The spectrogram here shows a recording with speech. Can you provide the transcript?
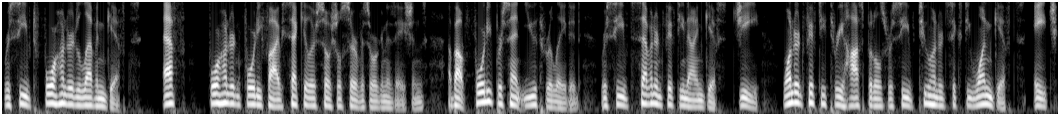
received 411 gifts. F. 445 secular social service organizations, about 40% youth related, received 759 gifts. G. 153 hospitals received 261 gifts. H.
